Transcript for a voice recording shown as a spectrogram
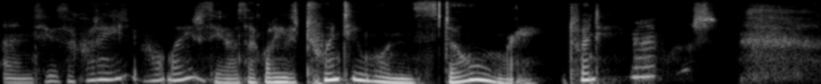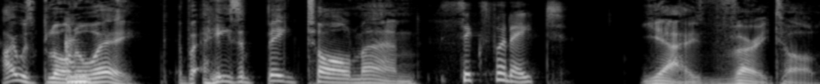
And he was like, "What age? What weight is he?" I was like, "Well, he was twenty-one stone, Ray. Twenty? You're like, what? I was blown And- away. But he's a big, tall man. Six foot eight, Yeah, he's very tall.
